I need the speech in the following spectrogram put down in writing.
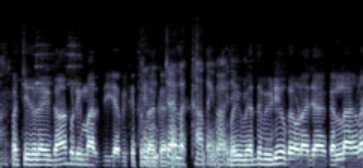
ਹਾਂ। 25 ਤੋਂ ਲੈ ਕੇ ਗਾਂ ਤੁਹਾਡੀ ਮਰਜ਼ੀ ਆ ਵੀ ਕਿੱਥੋਂ ਤੱਕ। ਚਾਹੇ ਲੱਖਾਂ ਤਾਈਂ ਵਗ ਬਈ ਵਿਦ ਵੀਡੀਓ ਕਰਾਉਣਾ ਜਾਂ ਇਕੱਲਾ ਹਨਾ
